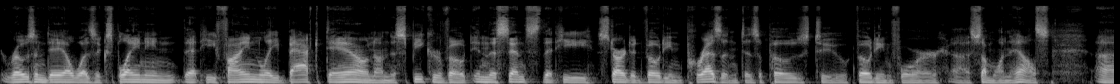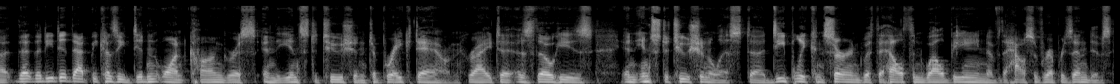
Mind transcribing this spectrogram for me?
Rosendale was explaining that he finally backed down on the speaker vote in the sense that he started voting present as opposed to voting for uh, someone else. Uh, that, that he did that because he didn't want Congress and the institution to break down, right? As though he's an institutionalist, uh, deeply concerned with the health and well being of the House of Representatives.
